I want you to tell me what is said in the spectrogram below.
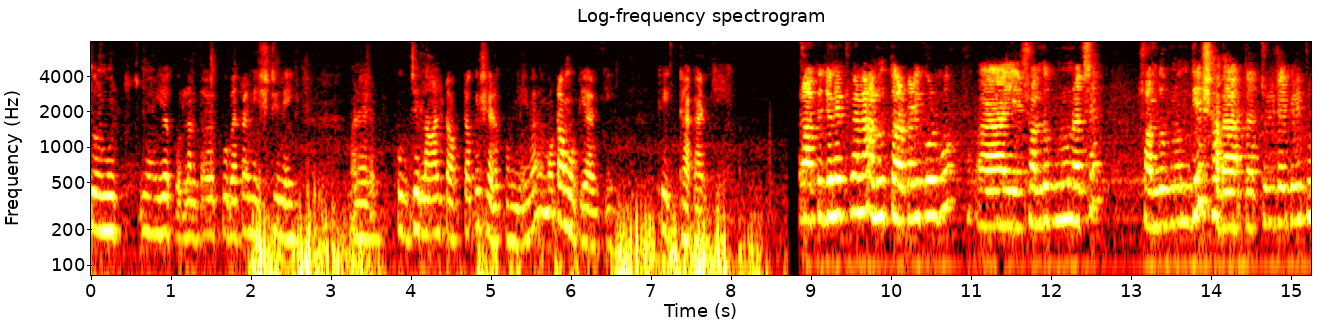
তরমুজ ইয়ে করলাম, তবে খুব একটা মিষ্টি নেই। মানে খুব যে লাল টকটকে সেরকম নেই। মানে মোটামুটি আর কি, ঠিকঠাক আর কি। রাতের জন্য একটুখানি আলুর তরকারি করব। সন্দক নুন আছে। সন্দক নুন দিয়ে সাদা চচ্চড়ি টাইপের একটু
